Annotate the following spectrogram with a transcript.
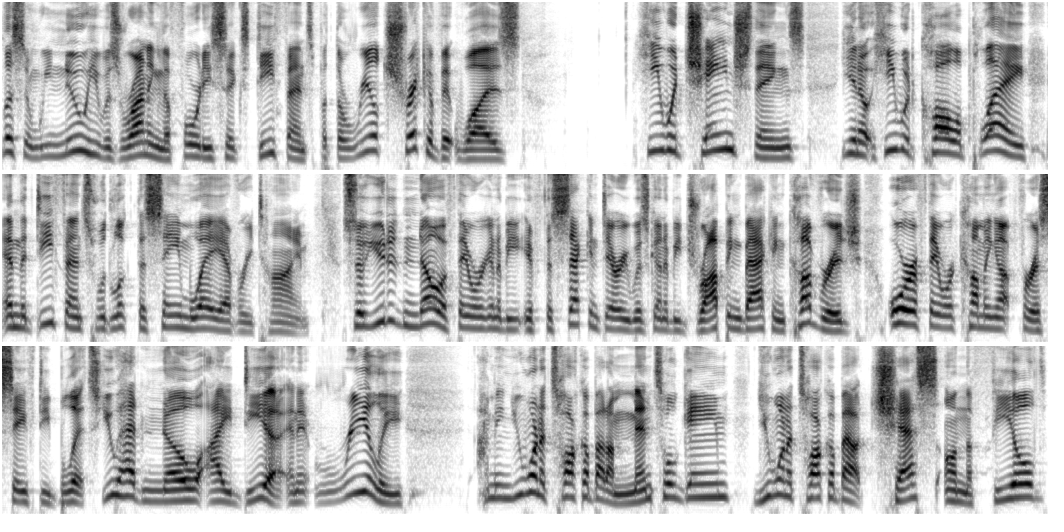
Listen, we knew he was running the 46 defense, but the real trick of it was he would change things. You know, he would call a play and the defense would look the same way every time. So you didn't know if they were going to be, if the secondary was going to be dropping back in coverage or if they were coming up for a safety blitz. You had no idea. And it really, I mean, you want to talk about a mental game, you want to talk about chess on the field.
